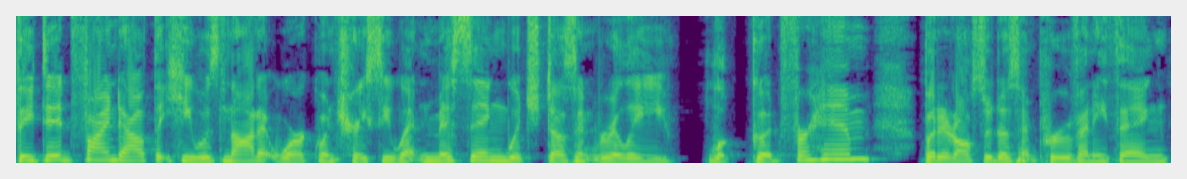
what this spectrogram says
They did find out that he was not at work when Tracy went missing, which doesn't really look good for him, but it also doesn't prove anything.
